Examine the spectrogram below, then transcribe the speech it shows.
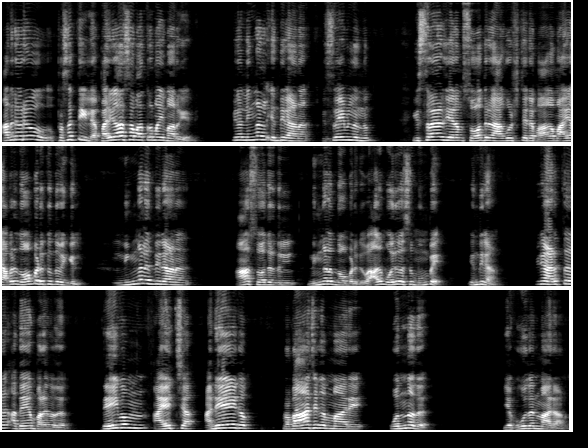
അതിനൊരു പ്രസക്തിയില്ല പരിഹാസപാത്രമായി മാറുകയല്ലേ? പിന്നെ നിങ്ങൾ എന്തിനാണ് ഇസ്രയേലിൽ നിന്നും ഇസ്രായേൽ ജനം സ്വാതന്ത്ര്യം ആഘോഷിച്ചതിന്റെ ഭാഗമായി അവർ നോമ്പെടുക്കുന്നുവെങ്കിൽ നിങ്ങൾ എന്തിനാണ് ആ സ്വാതന്ത്ര്യത്തിൽ നിങ്ങളും നോമ്പെടുക്കുക? അതും ഒരു ദിവസം മുമ്പേ എന്തിനാണ്? പിന്നെ അടുത്ത് അദ്ദേഹം പറയുന്നത് ദൈവം അയച്ച അനേകം പ്രവാചകന്മാരെ കൊന്നത് യഹൂദന്മാരാണ്.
